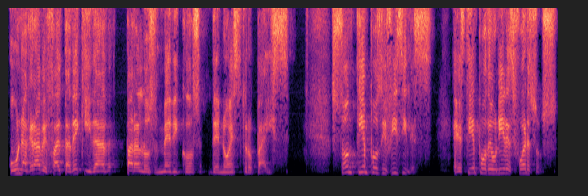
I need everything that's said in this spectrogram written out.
una grave falta de equidad para los médicos de nuestro país. Son tiempos difíciles. Es tiempo de unir esfuerzos.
